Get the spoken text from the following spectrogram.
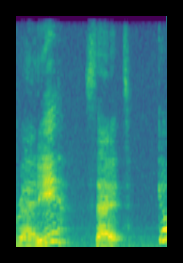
Ready, set, go.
